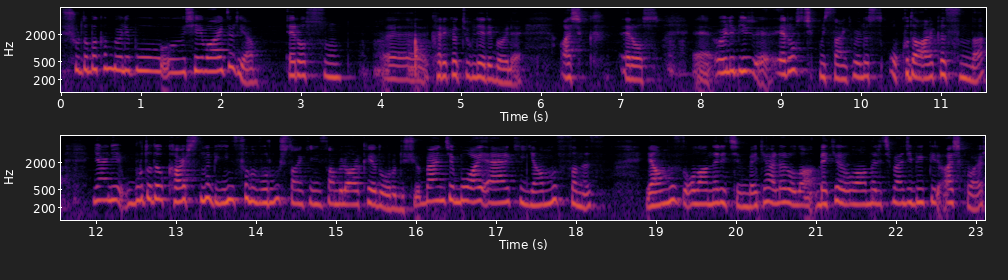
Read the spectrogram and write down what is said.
Şurada bakın böyle bu şey vardır ya Eros'un e, karikatürleri böyle aşk Eros. E, öyle bir Eros çıkmış sanki böyle oku da arkasında. Yani burada da karşısına bir insanı vurmuş sanki insan böyle arkaya doğru düşüyor. Bence bu ay eğer ki yalnızsanız yalnız olanlar için, bekarlar olan bekar olanlar için bence büyük bir aşk var.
